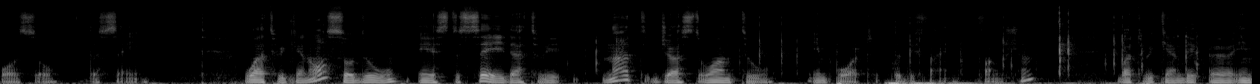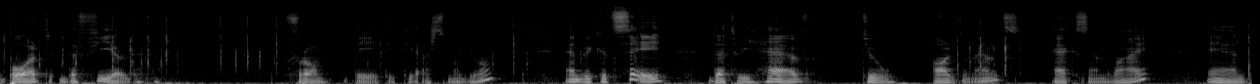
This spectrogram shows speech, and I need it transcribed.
also the same. What we can also do is to say that we not just want to import the define function, but we can uh, import the field from the ATTRs module. And we could say that we have two arguments, x and y, and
